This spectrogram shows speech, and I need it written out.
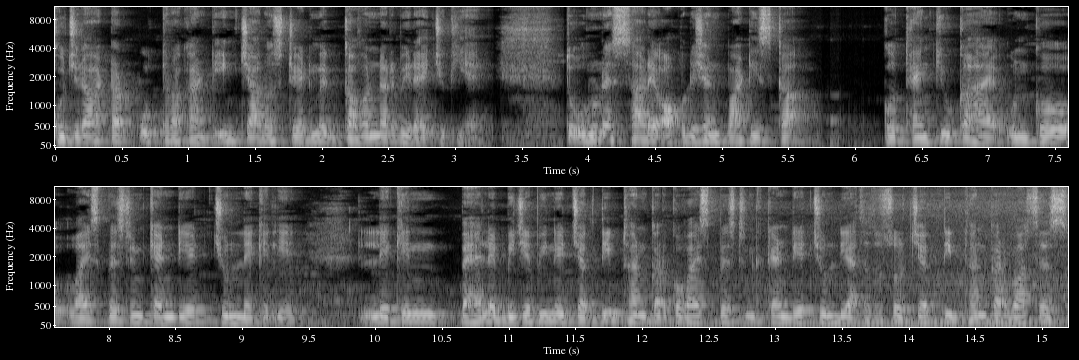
गुजरात और उत्तराखंड, इन चारों स्टेट में गवर्नर भी रह चुकी है। तो उन्होंने सारे ऑपोजिशन पार्टीज़ का, को थैंक यू कहा है, उनको वाइस प्रेसिडेंट कैंडिडेट चुनने के लिए। लेकिन पहले बीजेपी ने जगदीप धनकर को वाइस प्रेसिडेंट का कैंडिडेट चुन लिया था तो so Jagdeep Dhankhar versus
